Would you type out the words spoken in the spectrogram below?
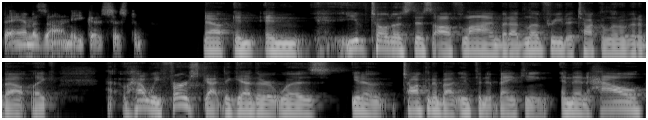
the Amazon ecosystem. Now, and and you've told us this offline, but I'd love for you to talk a little bit about like how we first got together was you know talking about infinite banking, and then how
